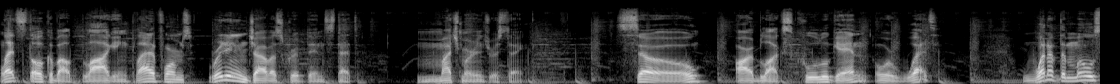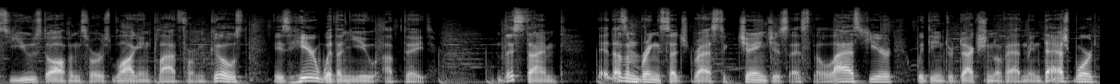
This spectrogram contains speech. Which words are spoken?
let's talk about blogging platforms written in JavaScript instead. Much more interesting. So, are blogs cool again, or what? One of the most used open source blogging platform, Ghost, is here with a new update. This time, it doesn't bring such drastic changes as the last year with the introduction of Admin Dashboard,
